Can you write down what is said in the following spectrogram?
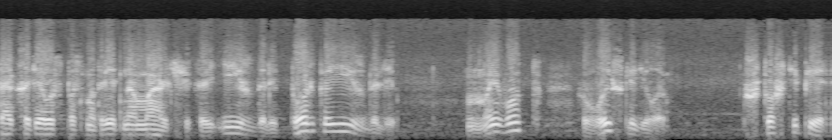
Так хотелось посмотреть на мальчика издали, только издали. Ну и вот, выследила. Что ж теперь?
